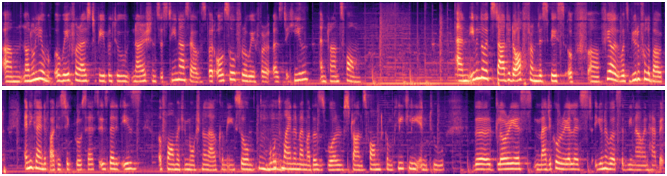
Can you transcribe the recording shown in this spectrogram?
um, not only a, a, way for us to be able to nourish and sustain ourselves, but also for a way for us to heal and transform. And even though it started off from this space of uh, fear, what's beautiful about any kind of artistic process is that it is a form of emotional alchemy. So mm-hmm. both mine and my mother's worlds transformed completely into the glorious, magico realist universe that we now inhabit.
